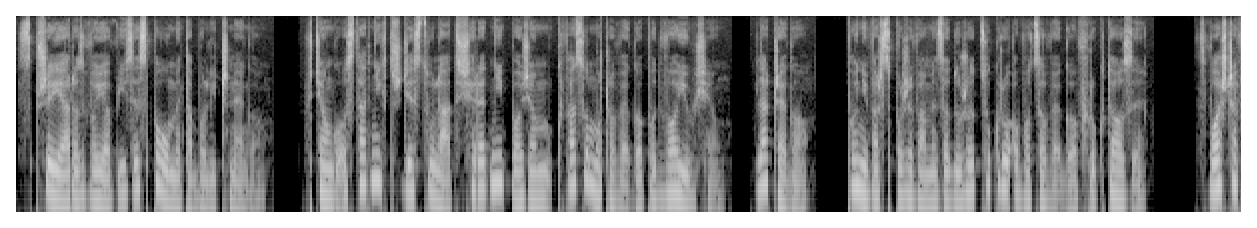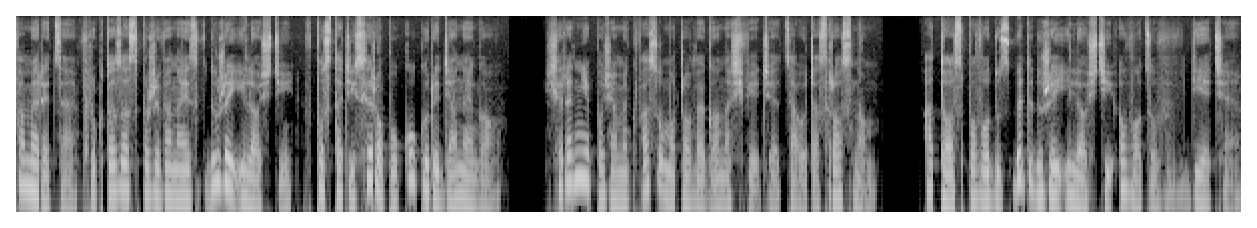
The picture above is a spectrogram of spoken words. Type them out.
Sprzyja rozwojowi zespołu metabolicznego. W ciągu ostatnich 30 lat średni poziom kwasu moczowego podwoił się. Dlaczego? Ponieważ spożywamy za dużo cukru owocowego, fruktozy. Zwłaszcza w Ameryce fruktoza spożywana jest w dużej ilości w postaci syropu kukurydzianego. Średnie poziomy kwasu moczowego na świecie cały czas rosną, a to z powodu zbyt dużej ilości owoców w diecie.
